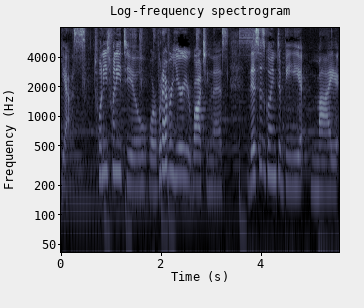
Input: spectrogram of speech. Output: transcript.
"Yes, 2022 or whatever year you're watching this, this is going to be my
